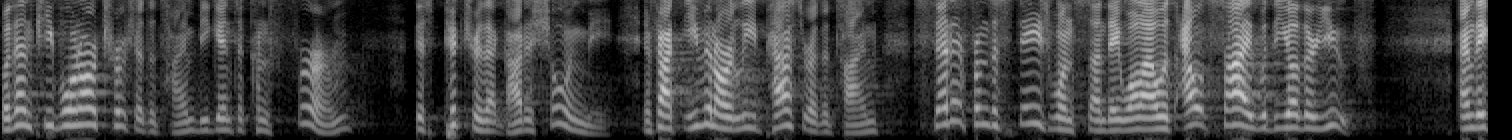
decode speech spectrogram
But then people in our church at the time began to confirm this picture that God is showing me. In fact, even our lead pastor at the time said it from the stage one Sunday while I was outside with the other youth. And they,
